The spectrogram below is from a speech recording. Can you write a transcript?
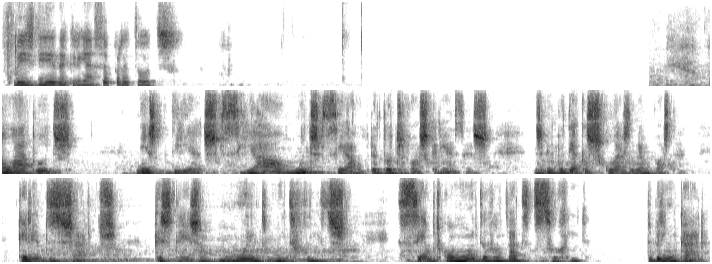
Feliz Dia da Criança para todos! Olá a todos, neste dia especial, muito especial para todos vós, crianças, as bibliotecas escolares de Bemposta querem desejar-vos que estejam muito, muito felizes, sempre com muita vontade de sorrir, de brincar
